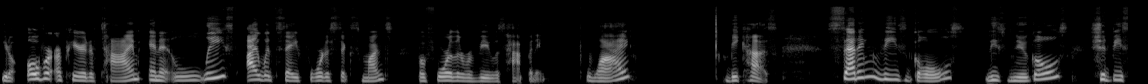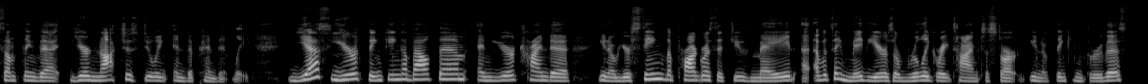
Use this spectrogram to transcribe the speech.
you know, over a period of time and at least I would say 4 to 6 months before the review is happening. Why? Because setting these goals, these new goals, should be something that you're not just doing independently. Yes, you're thinking about them and you're trying to, you know, you're seeing the progress that you've made. I would say mid-year is a really great time to start, you know, thinking through this.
